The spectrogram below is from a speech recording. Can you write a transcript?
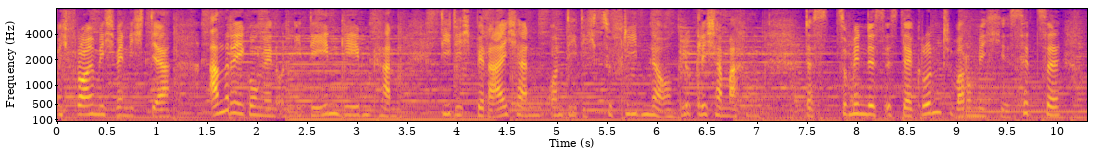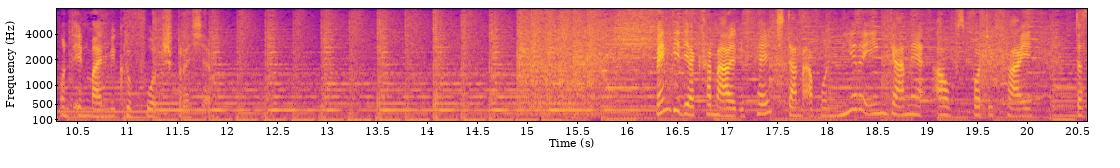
Ich freue mich, wenn ich dir Anregungen und Ideen geben kann, die dich bereichern und die dich zufriedener und glücklicher machen. Das zumindest ist der Grund, warum ich hier sitze und in mein Mikrofon spreche. Wenn dir der Kanal gefällt, dann abonniere ihn gerne auf Spotify. Das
